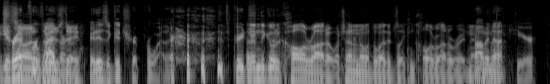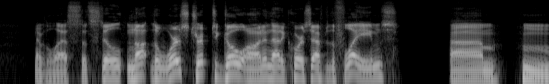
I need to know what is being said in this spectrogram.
good trip for Thursday. weather. It is a good trip for weather. it's great. And then they go to Colorado, which I don't know what the weather's like in Colorado right now. Probably not here. Nevertheless, that's still not the worst trip to go on, and that, of course, after the Flames. Um, hmm,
